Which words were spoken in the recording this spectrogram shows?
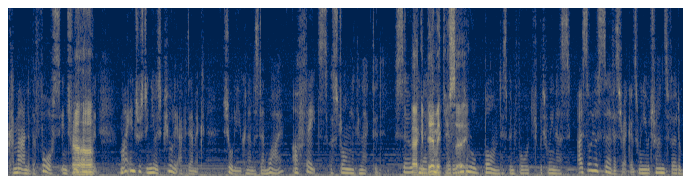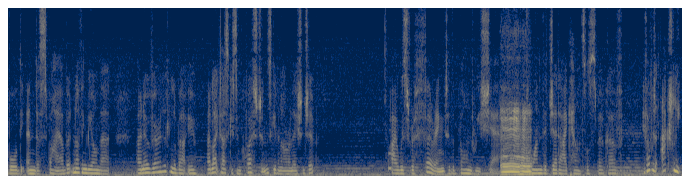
command of the Force intriguing, Uh-huh. but my interest in you is purely academic. Surely you can understand why. Our fates are strongly connected. So Academic, you say? a bond has been forged between us. I saw your service records when you were transferred aboard the Endar Spire, but nothing beyond that. I know very little about you. I'd like to ask you some questions, given our relationship. I was referring to the bond we share, the mm-hmm. one the Jedi Council spoke of. If I was actually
